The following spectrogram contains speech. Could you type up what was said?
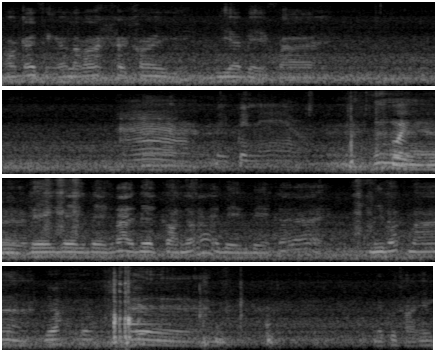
พอใกล้ถึงแล้วเราก็ค่อยๆเลียเบรกไปอ่าเบรกเป็นแล้ว เออเบรกเบรกเบรกได้เบรกก่อนก็ได้เบรกเบรกก็ได้ มีรถมา เดี๋ยวเดี๋ยวเออเดี๋ยวกูถ่ายเอง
